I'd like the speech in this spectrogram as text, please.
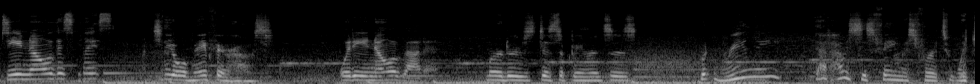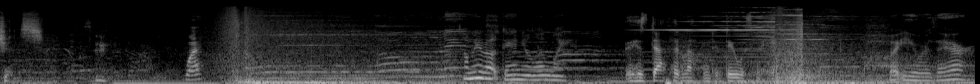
Do you know this place? It's the old Mayfair house. What do you know about it? Murders, disappearances. But really, that house is famous for its witches. What? Tell me about Daniel Emily. His death had nothing to do with me. But you were there.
